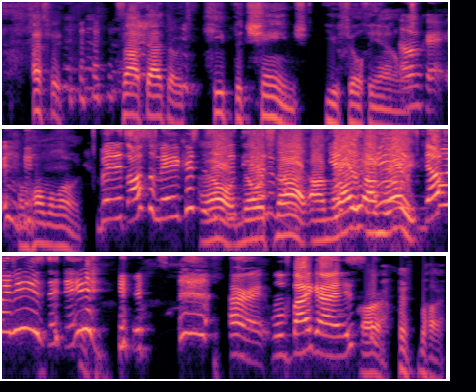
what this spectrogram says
it's not that though. It's keep the change, you filthy animals. okay. From Home Alone. but it's also Merry Christmas. No, no, it's not. I'm Yes, right. I'm is. right. No, it is. It is. All right. Well, bye, guys. All right. Bye.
